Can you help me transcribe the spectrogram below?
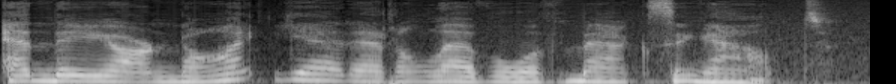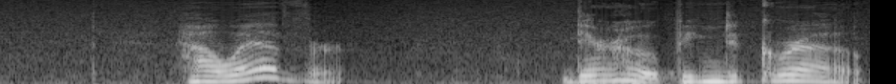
and they are not yet at a level of maxing out. However, they're hoping to grow.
